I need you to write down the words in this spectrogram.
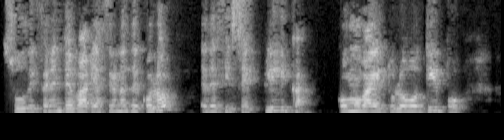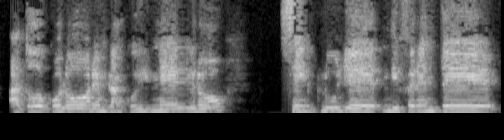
sus diferentes variaciones de color, es decir, se explica cómo va a ir tu logotipo a todo color, en blanco y negro, se incluye diferentes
